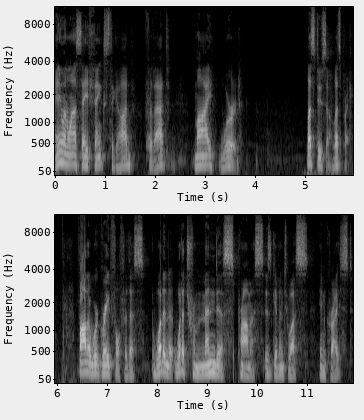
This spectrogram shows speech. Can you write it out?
Anyone want to say thanks to God for that? My word. Let's do so. Let's pray. Father, we're grateful for this. What a, what a tremendous promise is given to us in Christ.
